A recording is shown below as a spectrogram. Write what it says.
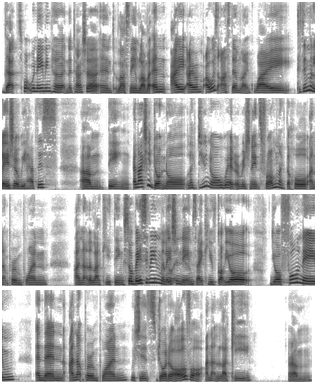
that's what we're naming her Natasha and last name Lama and I I, I always ask them like why because in Malaysia we have this um thing and I actually don't know like do you know where it originates from like the whole anak perempuan anak lelaki thing. So basically in Malaysian idea. names like you've got your your full name and then anak perempuan which is daughter of or anak lelaki um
